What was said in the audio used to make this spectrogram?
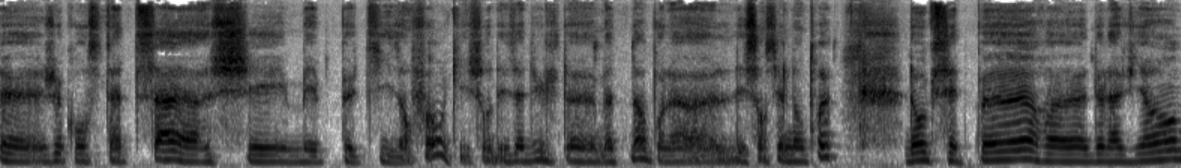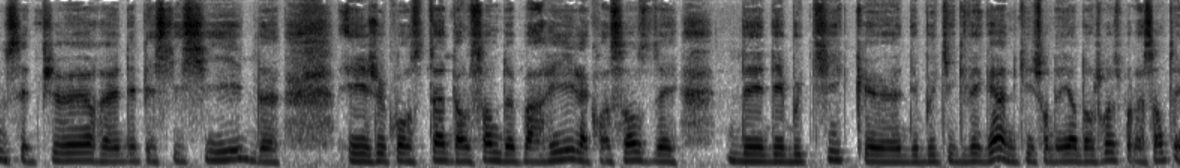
Euh, je constate ça chez mes petits enfants qui sont des adultes euh, maintenant pour l'essentiel d'entre eux. Donc cette peur de la viande, cette peur des pesticides et je constate dans le centre de Paris la croissance des boutiques, euh, des boutiques véganes qui sont d'ailleurs dangereuses pour la santé.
